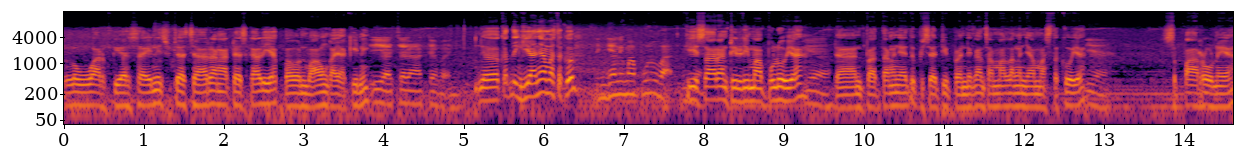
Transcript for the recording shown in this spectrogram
luar biasa ini sudah jarang ada sekali ya bawon wahung kayak gini Iya jarang ada pak ini. Ya, ketinggiannya Mas Teguh Tinggian 50 pak. kisaran di 50 ya Iya. dan batangnya itu bisa dibandingkan sama lengannya Mas Teguh ya Iya. separuh nih ya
